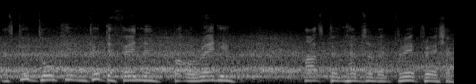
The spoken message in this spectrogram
That's good goalkeeping, good defending, but already Hearts putting Hibs under great pressure.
